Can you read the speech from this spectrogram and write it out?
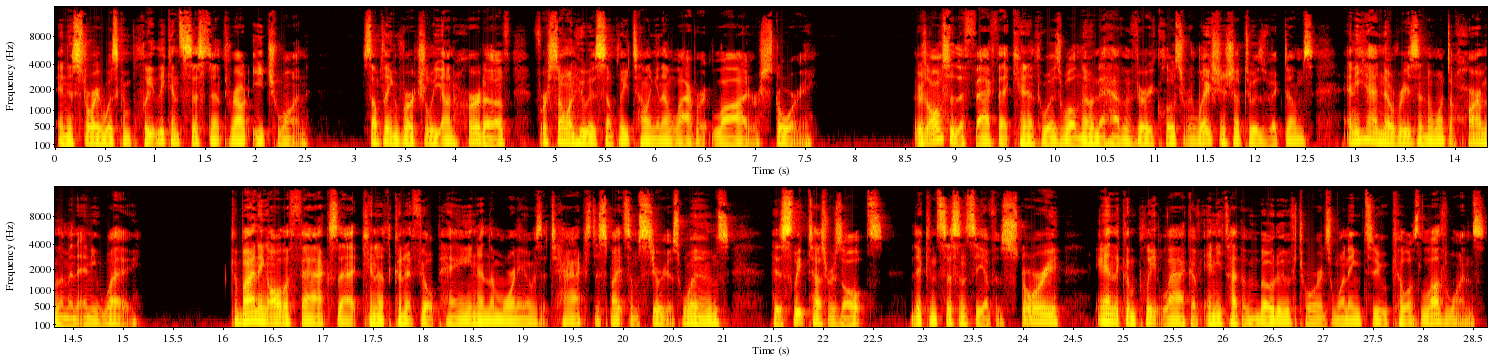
and his story was completely consistent throughout each one, something virtually unheard of for someone who is simply telling an elaborate lie or story. There's also the fact that Kenneth was well known to have a very close relationship to his victims, and he had no reason to want to harm them in any way. Combining all the facts that Kenneth couldn't feel pain in the morning of his attacks despite some serious wounds, his sleep test results, the consistency of his story, and the complete lack of any type of motive towards wanting to kill his loved ones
